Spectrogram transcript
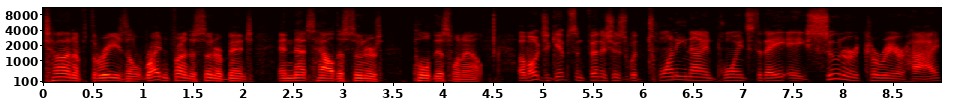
ton of threes right in front of the Sooner bench, and that's how the Sooners pulled this one out. Umoja Gibson finishes with 29 points today, a Sooner career high.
